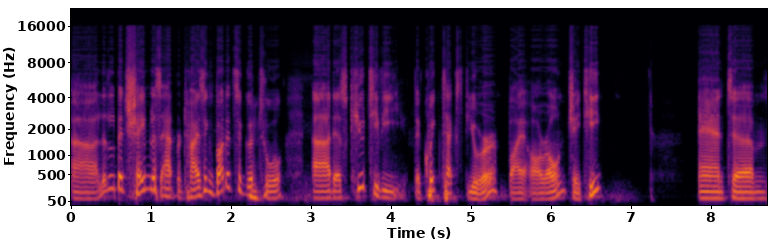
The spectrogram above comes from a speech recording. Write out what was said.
a little bit shameless advertising, but it's a good Mm-hmm. tool. Uh, there's QTV, the quick text viewer by our own JT. And um,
